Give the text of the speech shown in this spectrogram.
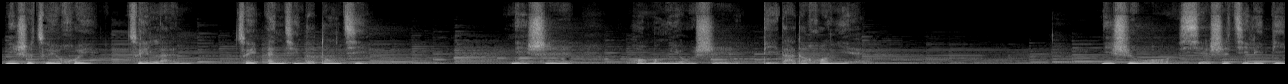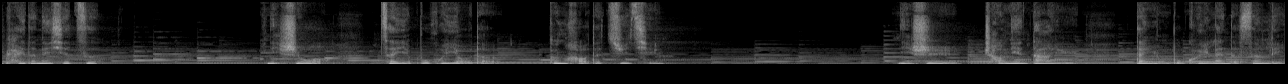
你是最灰、最蓝、最安静的冬季。你是。我梦游时抵达的荒野，你是我写诗极力避开的那些字，你是我再也不会有的更好的剧情，你是常年大雨但永不溃烂的森林，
